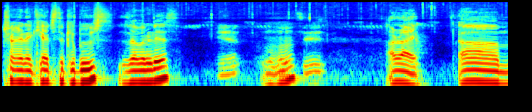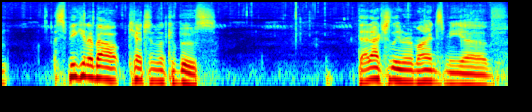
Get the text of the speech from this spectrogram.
Trying to catch the caboose. Is that what it is? Yeah, Mhm. that's it. All right. Um, speaking about catching the caboose, that actually reminds me of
